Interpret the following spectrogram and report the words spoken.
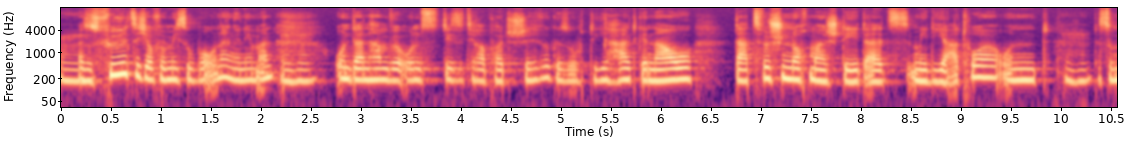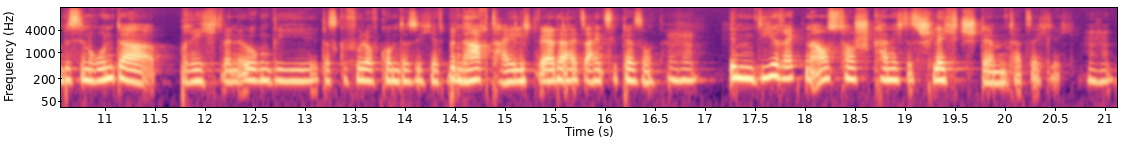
Mhm. Also es fühlt sich auch für mich super unangenehm an. Mhm. Und dann haben wir uns diese therapeutische Hilfe gesucht, die halt genau dazwischen nochmal steht als Mediator und mhm. das so ein bisschen runterbricht, wenn irgendwie das Gefühl aufkommt, dass ich jetzt benachteiligt werde als Einzelperson. Mhm. Im direkten Austausch kann ich das schlecht stemmen tatsächlich. Mhm.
